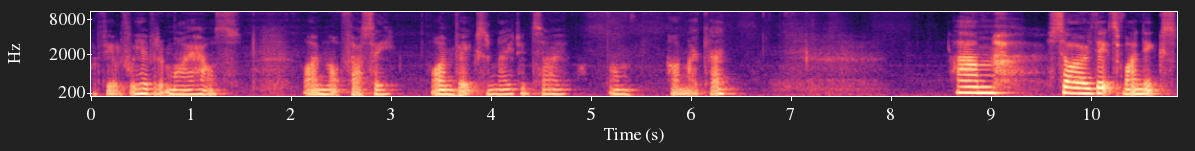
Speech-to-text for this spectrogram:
I feel if we have it at my house, I'm not fussy. I'm vaccinated, so I'm, I'm okay. Um, so that's my next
